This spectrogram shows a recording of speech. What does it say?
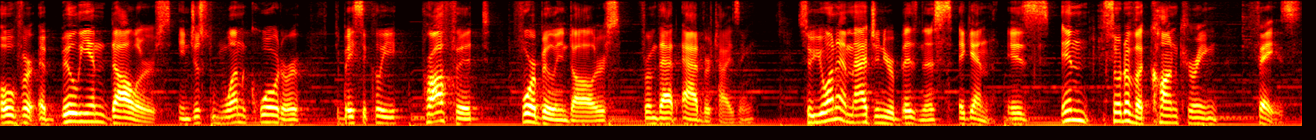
over a billion dollars in just one quarter to basically profit $4 billion from that advertising. So you want to imagine your business, again, is in sort of a conquering phase.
